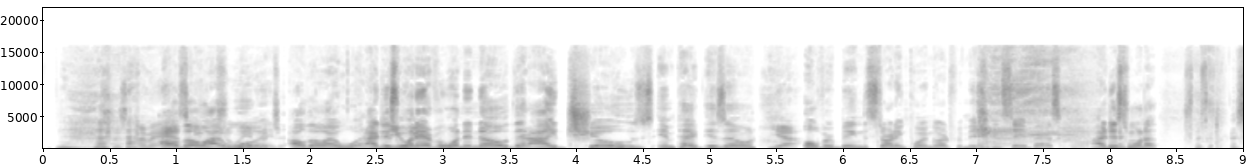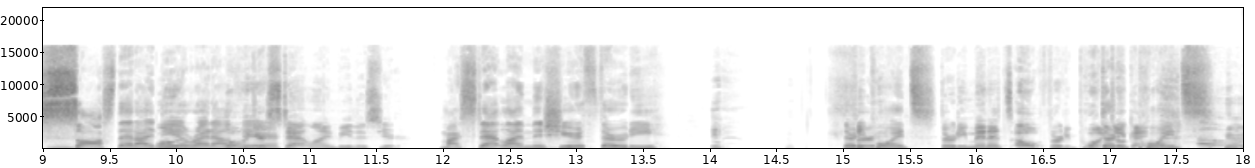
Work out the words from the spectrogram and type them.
Just- I'm although asking I Julian would, Mitchell. although I would, I just You want would- everyone to know that I chose Impact Zone Yeah. over being the starting point guard for Michigan State basketball. I just want to sauce that idea would- right out there. What would there. your stat line be this year? My stat line this year 30, 30 Thir- points, 30 minutes? Oh, 30 points. 30 okay. points, Oh, okay.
